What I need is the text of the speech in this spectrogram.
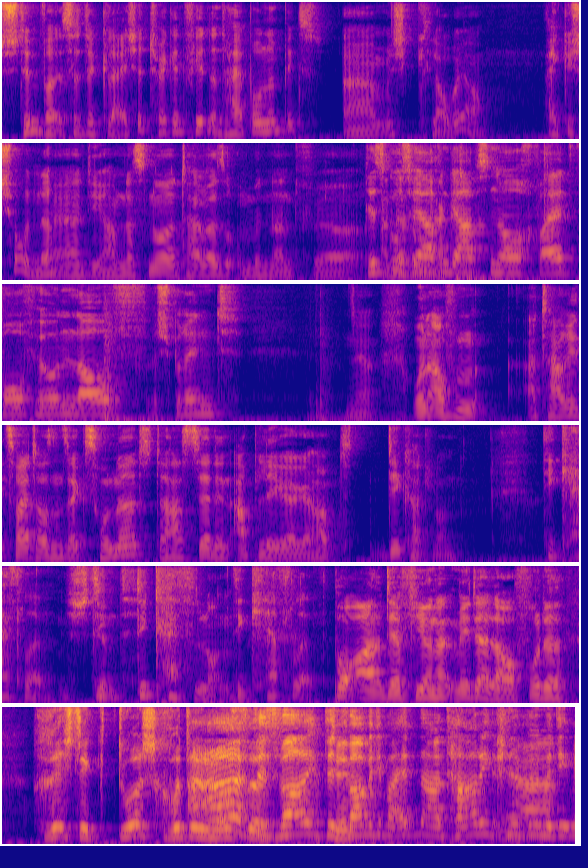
Stimmt, war ist das der gleiche? Track and Field und Hyper Olympics? Ähm, ich glaube ja. Eigentlich schon, ne? ja. Die haben das nur teilweise umbenannt für. Diskuswerfen gab es noch, Weitwurf, Hirnlauf, Sprint. Ja. Und auf dem Atari 2600, da hast du ja den Ableger gehabt, Decathlon. Decathlon, stimmt. Decathlon. Decathlon. Boah, der 400-Meter-Lauf, wo du richtig durchrütteln Ah, musstest. das war, das Den- war mit dem alten Atari-Knüppel, Ja. mit dem.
